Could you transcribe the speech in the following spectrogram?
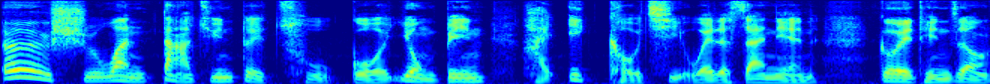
二十万大军对楚国用兵，还一口气围了三年。各位听众，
